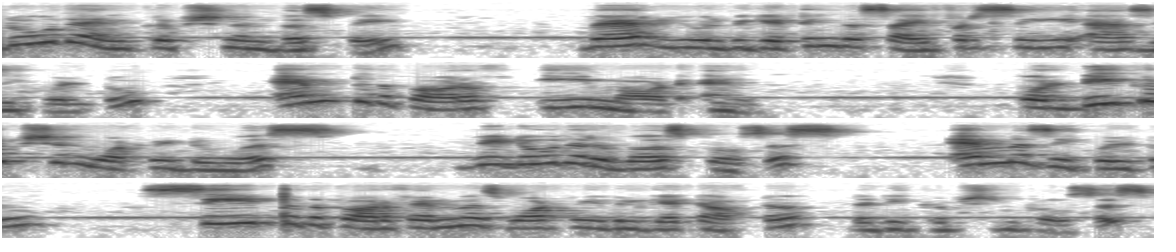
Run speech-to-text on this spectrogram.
do the encryption in this way where you will be getting the cipher C as equal to m to the power of e mod n. For decryption, what we do is we do the reverse process. m is equal to c to the power of m is what we will get after the decryption process.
